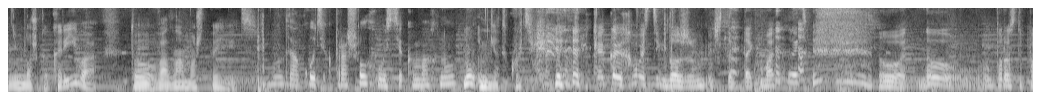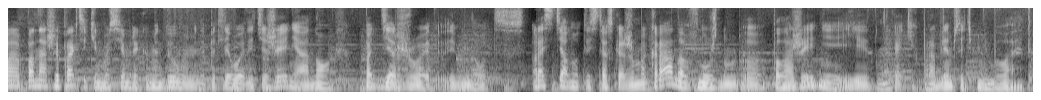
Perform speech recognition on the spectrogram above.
немножко криво, то волна может появиться. Ну да, котик прошел, хвостиком махнул. Ну, нет, котик. Какой хвостик должен быть, чтобы так махнуть? Вот. Ну, просто по, по нашей практике мы всем рекомендуем именно петлевое натяжение. Оно поддерживает именно вот растянутость, так скажем, экрана в нужном Положении, и никаких проблем с этим не бывает.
